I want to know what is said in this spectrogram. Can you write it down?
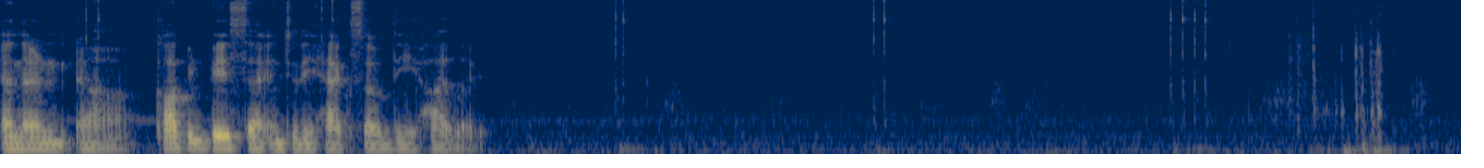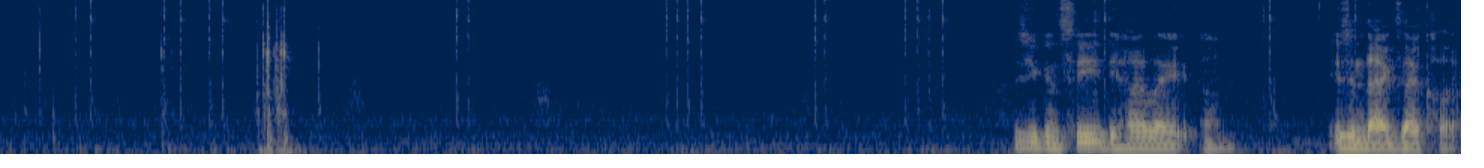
and then uh, copy and paste that into the hex of the highlight. As you can see, the highlight um, is in that exact color.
